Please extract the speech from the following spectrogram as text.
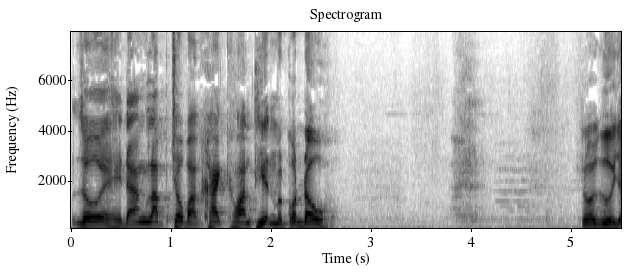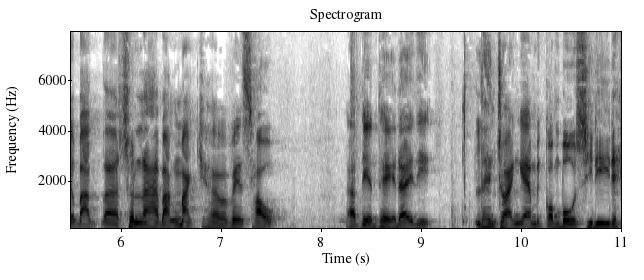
Rồi đang lắp cho bà khách hoàn thiện một con đầu. Rồi gửi cho bà Xuân La bảng mạch V6 à, Tiền thể đây thì lên cho anh em một combo CD đây.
